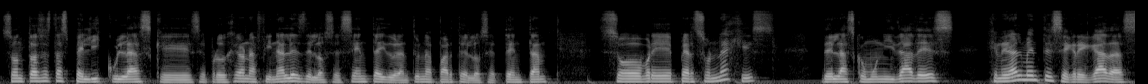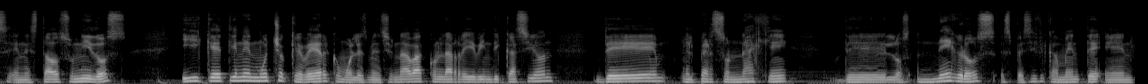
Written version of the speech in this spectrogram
son todas estas películas que se produjeron a finales de los 60 y durante una parte de los 70 sobre personajes de las comunidades generalmente segregadas en Estados Unidos y que tienen mucho que ver, como les mencionaba, con la reivindicación de el personaje de los negros específicamente en,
